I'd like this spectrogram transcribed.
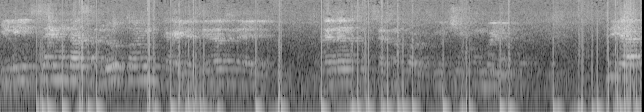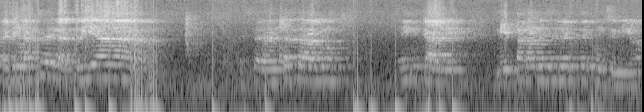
y li senda saluto en cailecidas de plena suceso por Fuchi Cumbelo. Mira, el viaje de la tría Esperanza Tago en Cali, mi paroles directe con señor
